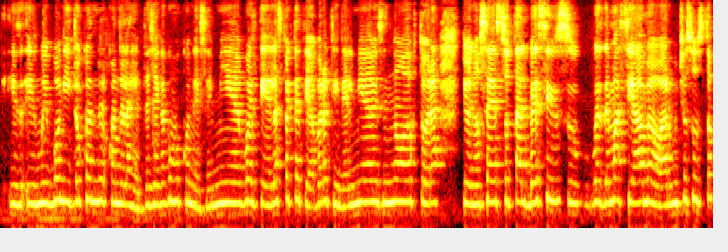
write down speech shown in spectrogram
y, es muy bonito cuando, cuando la gente llega como con ese miedo, pues tiene la expectativa, pero tiene el miedo y dice, no, doctora, yo no sé esto, tal vez si es pues, demasiado, me va a dar mucho susto,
